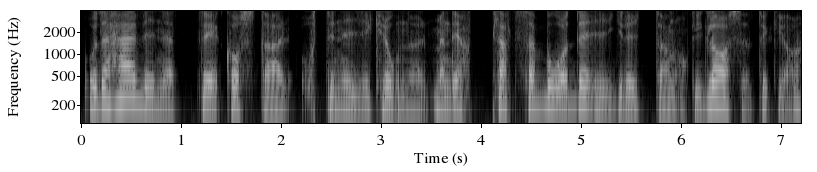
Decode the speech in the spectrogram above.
Och det här vinet det kostar 89 kronor men det platsar både i grytan och i glaset tycker jag.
